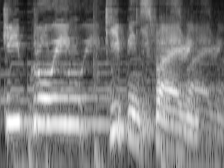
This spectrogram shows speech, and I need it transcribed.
Keep growing, keep inspiring.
